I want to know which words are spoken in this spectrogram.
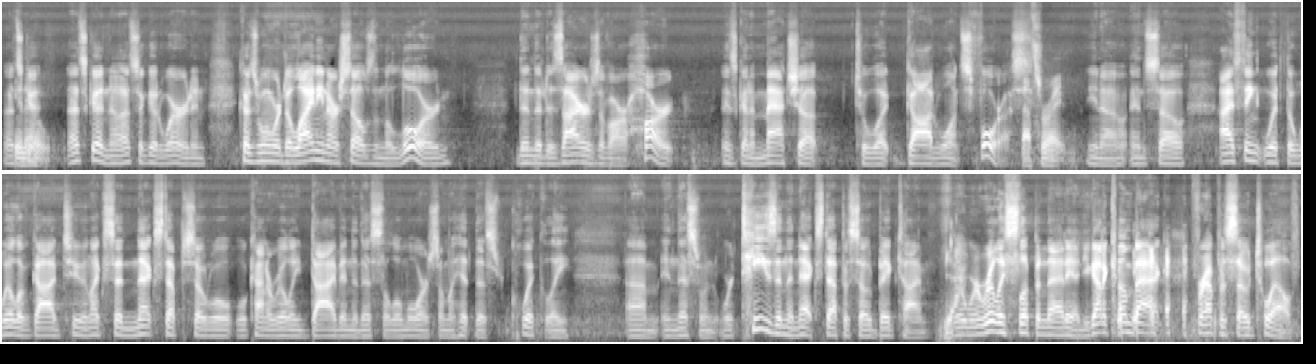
that's You good. know- That's good. No, that's a good word. And because when we're delighting ourselves in the Lord, then the desires of our heart is going to match up to what God wants for us. That's right. You know, and so I think with the will of God too, and like I said, next episode we'll we'll kind of really dive into this a little more. So I'm gonna hit this quickly. Um, in this one, we're teasing the next episode big time. Yeah. We're, we're really slipping that in. You got to come back for episode 12.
